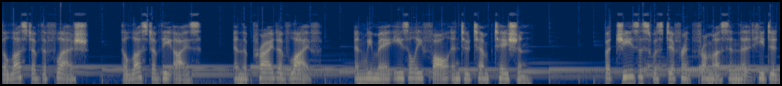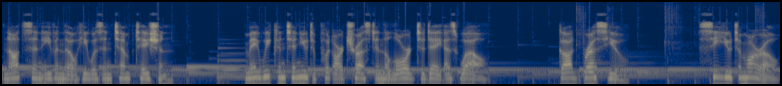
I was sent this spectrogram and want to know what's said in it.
the lust of the flesh, the lust of the eyes, and the pride of life, and we may easily fall into temptation. But Jesus was different from us in that he did not sin even though he was in temptation. May we continue to put our trust in the Lord today as well. God bless you. See you tomorrow.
